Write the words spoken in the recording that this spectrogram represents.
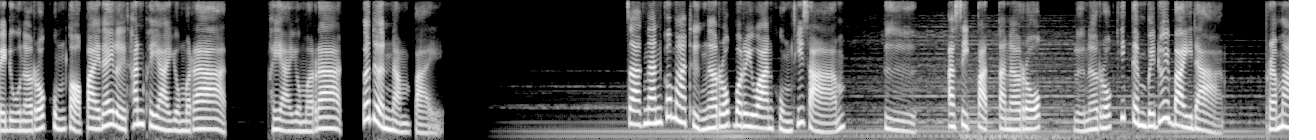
ไปดูนรกขุมต่อไปได้เลยท่านพญายมราช พญายมราชก็เดินนำไป จากนั้นก็มาถึงนรกบริวารขุมที่สามคืออสิปัตตนรก หรือนรกที่เต็มไปด้วยใบดาบ พระมา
